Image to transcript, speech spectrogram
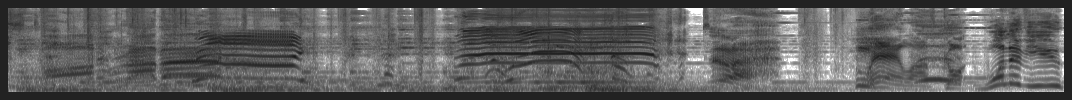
Stop, Rabbit! Well, I've got one of you.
